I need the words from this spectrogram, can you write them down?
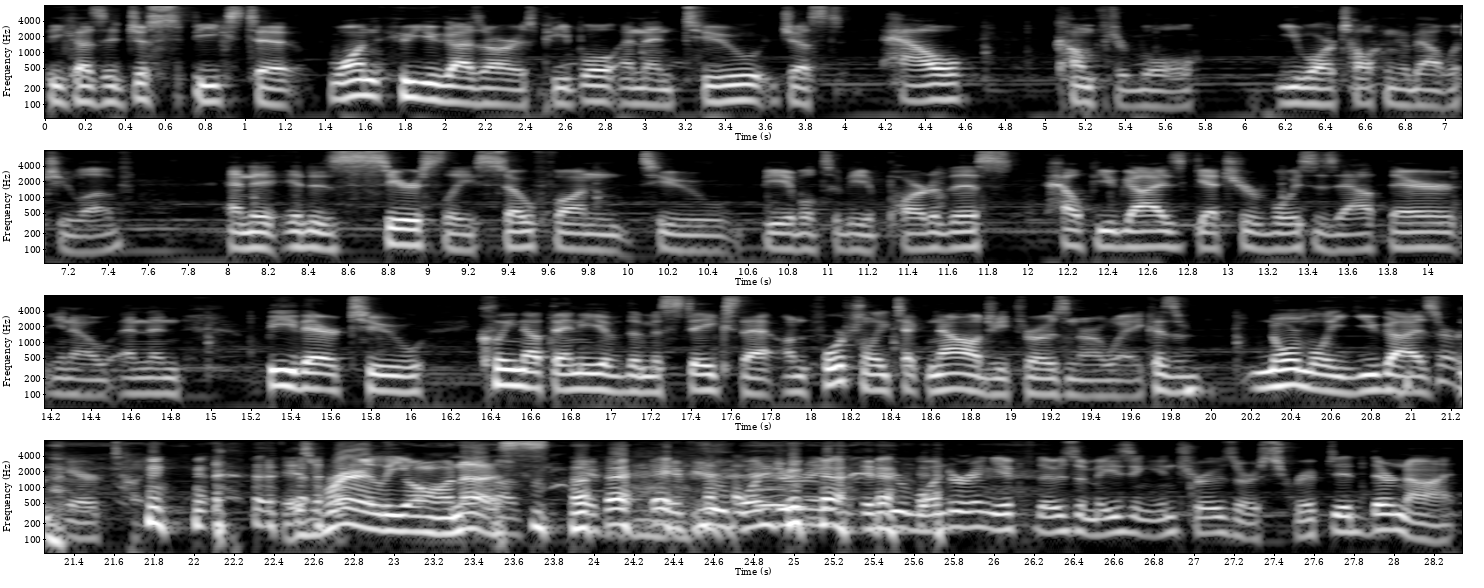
because it just speaks to one who you guys are as people and then two just how comfortable you are talking about what you love and it, it is seriously so fun to be able to be a part of this help you guys get your voices out there you know and then be there to clean up any of the mistakes that unfortunately technology throws in our way because normally you guys are airtight it's rarely on us. if, if you're wondering if you're wondering if those amazing intros are scripted, they're not.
